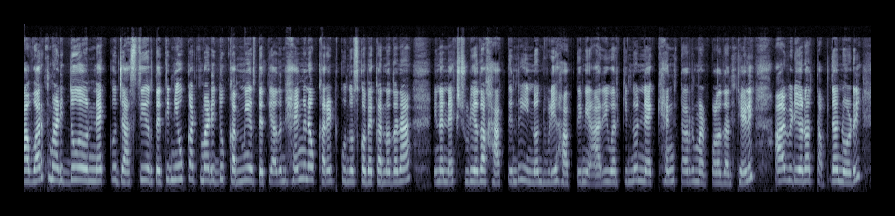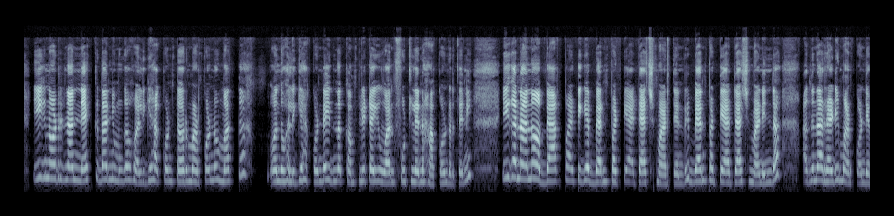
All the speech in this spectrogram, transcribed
ಆ ವರ್ಕ್ ಮಾಡಿದ್ದು ನೆಕ್ ಜಾಸ್ತಿ ಇರ್ತೈತಿ, ನೀವು ಕಟ್ ಮಾಡಿದ್ದು ಕಮ್ಮಿ ಇರ್ತೈತಿ. ಅದನ್ನ ಹೆಂಗೆ ನಾವು ಕರೆಕ್ಟ್ ಕುಂದರ್ಸ್ಕೋಬೇಕು ಅನ್ನೋದನ್ನ ಇನ್ನು ನೆಕ್ಸ್ಟ್ ವಿಡಿಯೋದಾಗ ಹಾಕ್ತೀನಿ ರೀ ಇನ್ನೊಂದು ವಿಡಿಯೋ ಹಾಕ್ತೀನಿ. ಆರಿ ವರ್ಕಿಂದು ನೆಕ್ ಹೆಂಗೆ ಟರ್ನ್ ಮಾಡ್ಕೊಳ್ಳೋದು ಅಂಥೇಳಿ ಆ ವಿಡಿಯೋನ ತಪ್ಪದ ನೋಡಿರಿ. ಈಗ ನೋಡಿರಿ ನಾನು ನೆಕ್ದ ನಿಮ್ಗೆ ಹೊಲಿಗೆ ಹಾಕ್ಕೊಂಡು ಟರ್ನ್ ಮಾಡಿಕೊಂಡು ಮತ್ತು ಒಂದು ಹೊಲಿಗೆ ಹಾಕ್ಕೊಂಡೆ ಇದನ್ನ ಕಂಪ್ಲೀಟಾಗಿ ಒನ್ ಫುಟ್ಲೇನ ಹಾಕ್ಕೊಂಡಿರ್ತೀನಿ ಈಗ ನಾನು ಬ್ಯಾಕ್ ಪಾರ್ಟಿಗೆ ಬೆನ್ ಪಟ್ಟಿ ಅಟ್ಯಾಚ್ ಮಾಡ್ತೇನೆ ರೀ ಬೆನ್ ಪಟ್ಟಿ ಅಟ್ಯಾಚ್ ಮಾಡಿಂದ ಅದನ್ನು ರೆಡಿ ಮಾಡ್ಕೊಂಡೆ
